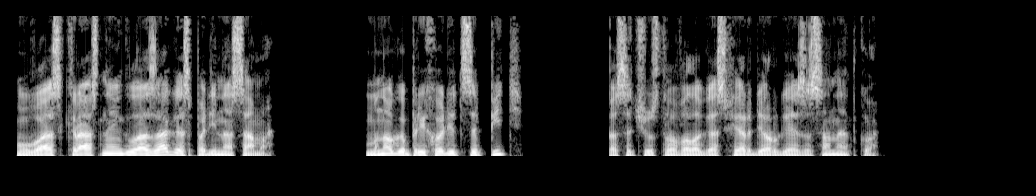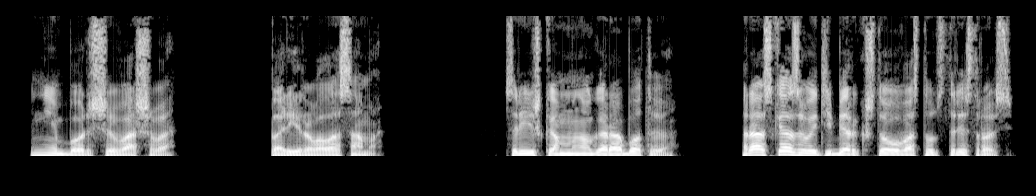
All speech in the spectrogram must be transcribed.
У вас красные глаза, господин Осама. Много приходится пить? посочувствовала Гасфер, дергая за сонетку. «Не больше вашего», — парировала сама. «Слишком много работаю. Рассказывайте, Берг, что у вас тут стряслось».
